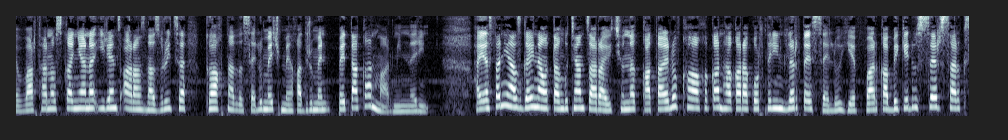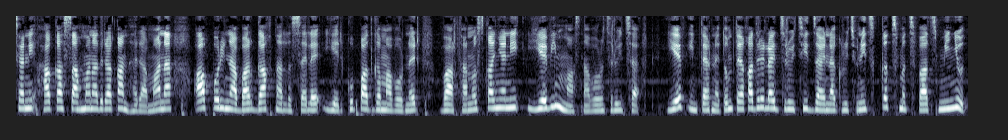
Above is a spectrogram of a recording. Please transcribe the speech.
եւ Վարդան Օսկանյանը իրենց առանձնազրույցը ազրույցը գաղտնալսելու մեջ մեղադրում են պետական մարմիններին։ Հայաստանի ազգային անվտանգության ծառայությունը կատարելով քաղաքական հակառակորդներին լրտեսելու եւ վարկաբեկելու Սերժ Սարգսյանի հակասահմանադրական հրամանը ապօրինաբար գաղտնալսել է երկու падգամավորներ Վարդան Օսկանյանի եւ իմ մասնավոր զրույցը եւ ինտերնետում տեղադրել այդ զրույցի ձայնագրությունից կծմծված մինյուտ։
